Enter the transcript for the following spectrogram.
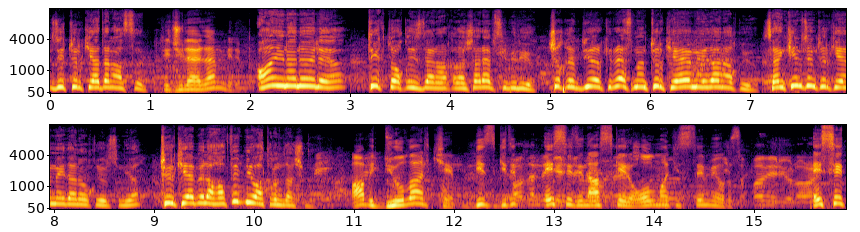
bizi Türkiye'den alsın. Mültecilerden biri mi? Aynen öyle ya. TikTok izleyen arkadaşlar hepsi biliyor. Çıkıp diyor ki resmen Türkiye'ye meydan akıyor. Sen kimsin Türkiye'ye meydan okuyorsun ya? Türkiye böyle hafif bir vatandaş mı? Abi diyorlar ki biz gidip Esed'in askeri olmak istemiyoruz. Esed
